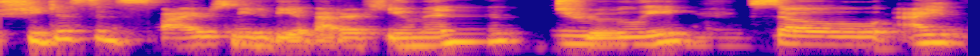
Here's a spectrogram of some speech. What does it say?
she just inspires me to be a better human, truly. Mm-hmm. So I,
